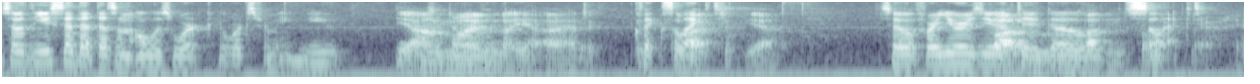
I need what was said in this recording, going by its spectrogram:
so? You said that doesn't always work. It works for me. You Yeah, on mine, click? I, I had to Click select. To, yeah. so for yours you have to go button select. there. Yeah.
